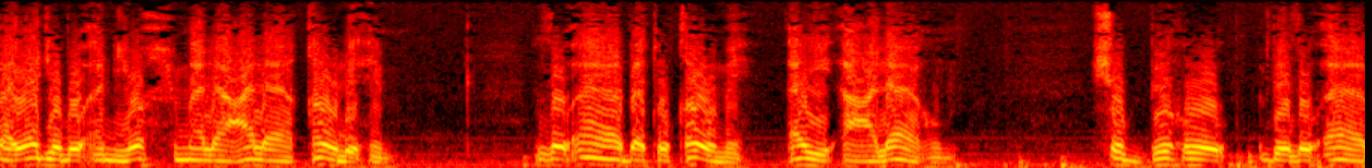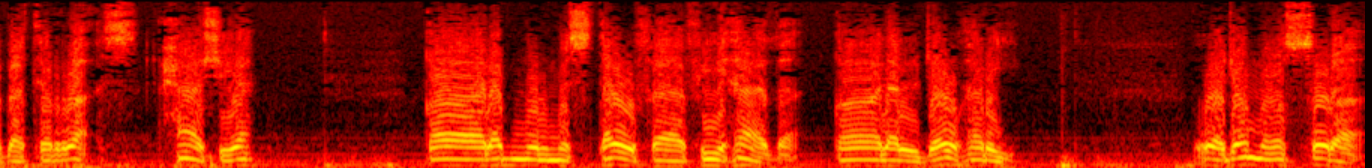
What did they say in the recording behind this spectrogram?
فيجب أن يحمل على قولهم. ذؤابة قومه أي أعلاهم. شبهوا بذؤابة الرأس حاشية. قال ابن المستوفى في هذا قال الجوهري. وجمع الصرى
